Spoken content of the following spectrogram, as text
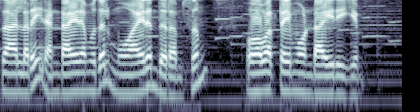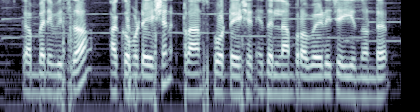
സാലറി രണ്ടായിരം മുതൽ മൂവായിരം ദിറംസും ഓവർ ടൈമും ഉണ്ടായിരിക്കും. കമ്പനി വിസ അക്കോമഡേഷൻ ട്രാൻസ്പോർട്ടേഷൻ ഇതെല്ലാം പ്രൊവൈഡ് ചെയ്യുന്നുണ്ട്.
